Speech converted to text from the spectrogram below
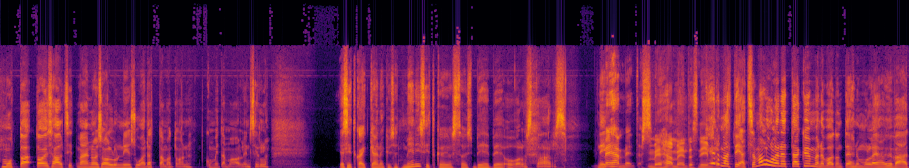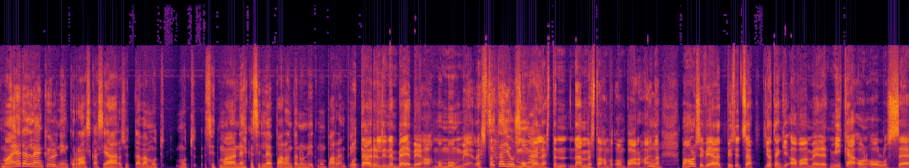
mutta toisaalta sit mä en olisi ollut niin suodattamaton kuin mitä mä olin silloin. Ja sitten kaikki aina kysyivät, että menisitkö, jos se olisi BB All Stars? Niin. Mehän mentäs. Mehän mentäs niin. Kyllä mä tiedät, mä luulen, että tämä kymmenen vuotta on tehnyt mulle ihan hyvää. Et mä oon edelleen kyllä niin kuin raskas ja ärsyttävä, mutta mut sit mä oon ehkä silleen parantanut niitä mun parempia. Mutta täydellinen BB-hahmo mun mielestä. Sitä just Mun näin. mielestä tämmöistä hahmot on parhaita. Mm. Mä haluaisin vielä, että pystyt sä jotenkin avaamaan meille, että mikä on ollut se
